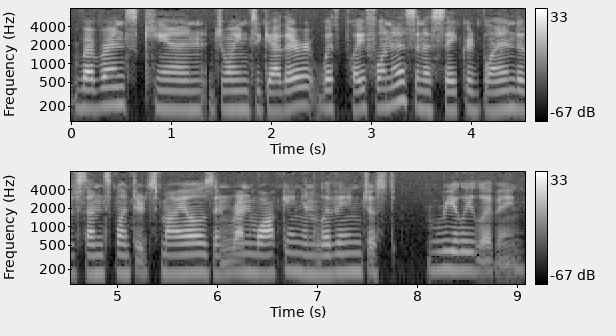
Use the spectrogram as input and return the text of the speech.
Reverence can join together with playfulness in a sacred blend of sun splintered smiles and run walking and living just really living,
